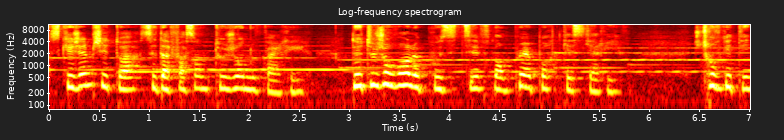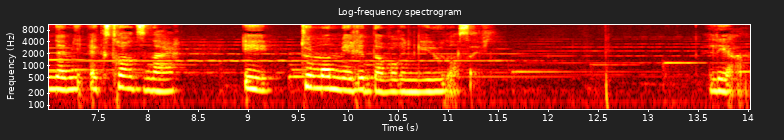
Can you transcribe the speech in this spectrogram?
ce que j'aime chez toi, c'est ta façon de toujours nous faire rire, de toujours voir le positif dans peu importe qu'est-ce qui arrive. Je trouve que tu es une amie extraordinaire et tout le monde mérite d'avoir une Lilou dans sa vie. Léane.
